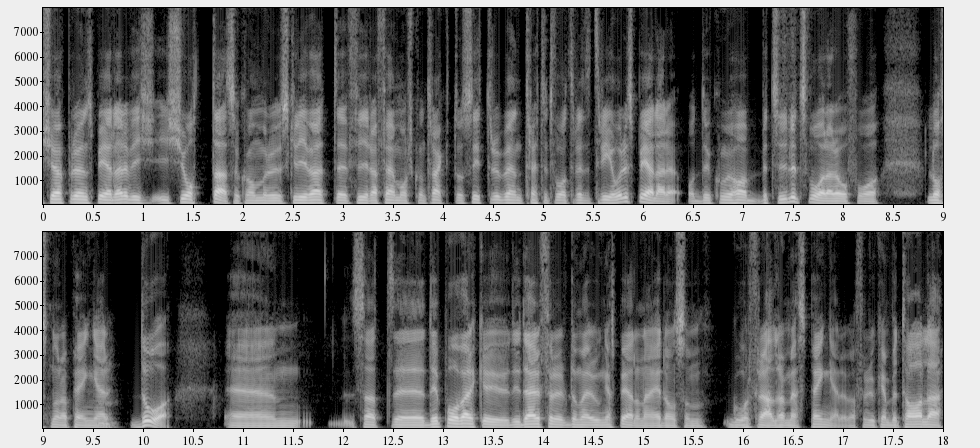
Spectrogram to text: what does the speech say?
köper du en spelare vid i 28 så kommer du skriva ett eh, 4-5 års kontrakt. Då sitter du med en 32-33-årig spelare och du kommer ha betydligt svårare att få loss några pengar då. Ehm, så att eh, det påverkar ju, det är därför de här unga spelarna är de som går för allra mest pengar. Varför du kan betala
